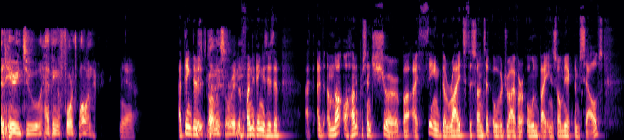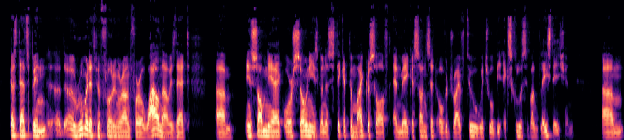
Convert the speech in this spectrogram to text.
adhering to having a fourth wall and everything. Yeah, I think there's comics already. The funny thing is, is that I, am not 100 percent sure, but I think the rights to Sunset Overdrive are owned by Insomniac themselves, because that's been uh, a rumor that's been floating around for a while now. Is that um, Insomniac or Sony is going to stick it to Microsoft and make a Sunset Overdrive 2, which will be exclusive on PlayStation. Um,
